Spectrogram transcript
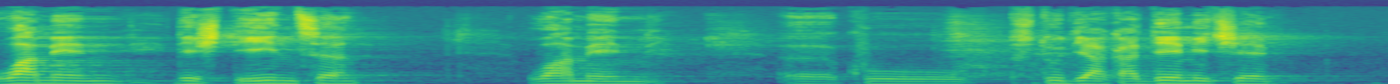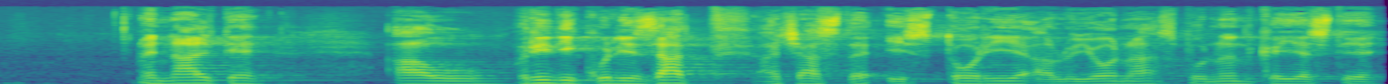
Oameni de știință, oameni uh, cu studii academice înalte, au ridiculizat această istorie a lui Iona, spunând că este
